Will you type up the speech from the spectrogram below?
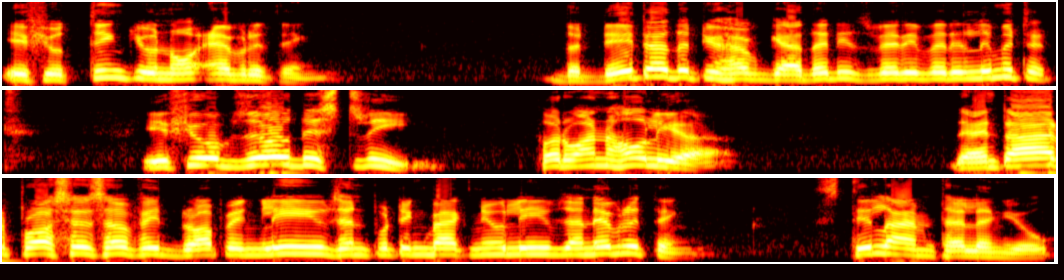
if you think you know everything, the data that you have gathered is very, very limited. If you observe this tree for one whole year, the entire process of it dropping leaves and putting back new leaves and everything, still I'm telling you,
